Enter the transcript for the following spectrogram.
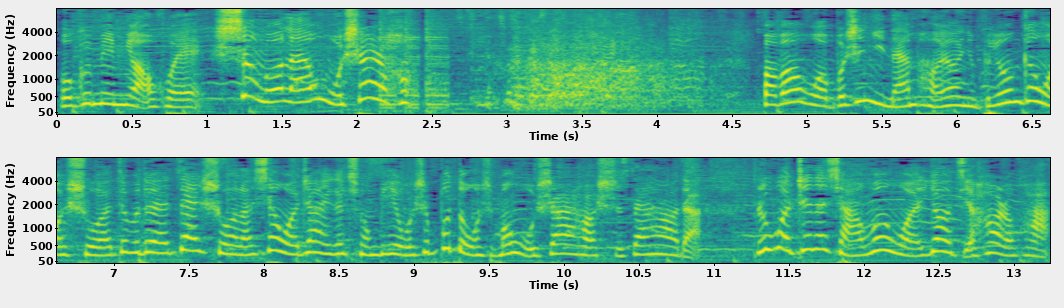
我闺蜜秒回圣罗兰五十二号。宝宝，我不是你男朋友，你不用跟我说，对不对？再说了，像我这样一个穷逼，我是不懂什么五十二号、十三号的。如果真的想问我要几号的话，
